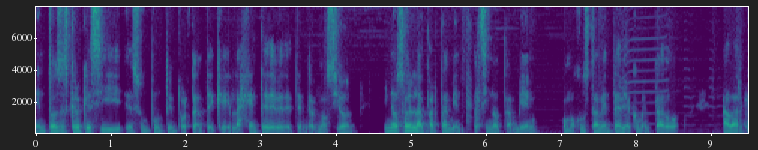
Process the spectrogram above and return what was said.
Entonces creo que sí es un punto importante que la gente debe de tener noción, y no solo en la parte ambiental, sino también, como justamente había comentado, abarca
